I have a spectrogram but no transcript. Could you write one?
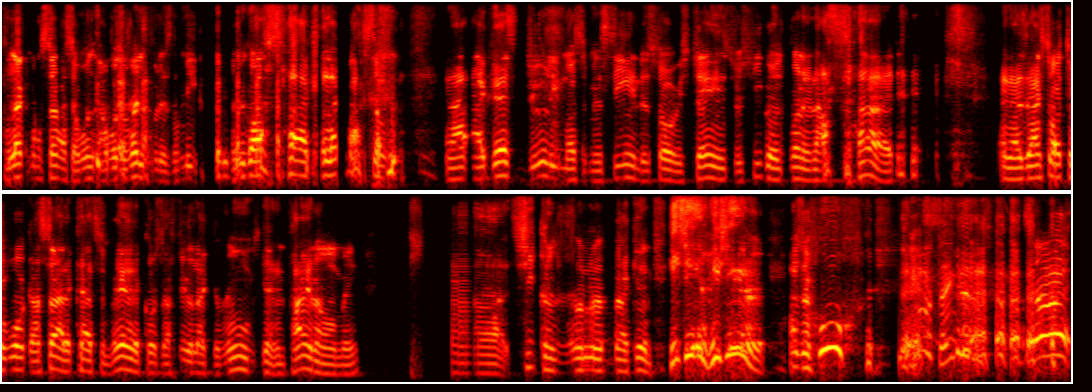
collect myself. I said, I wasn't, I wasn't ready for this. Let me, let me go outside, collect myself. And I, I guess Julie must have been seeing the stories change, so she goes running outside. and as I start to walk outside to catch some air, because I feel like the room's getting tight on me. Uh, she comes running back in. He's here. He's here. I was like, "Whoo!" Oh, thank goodness. All right.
